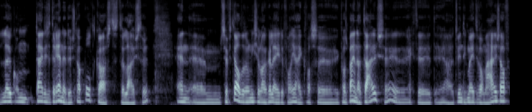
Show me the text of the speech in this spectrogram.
leuk om tijdens het rennen dus naar podcasts te luisteren. En um, ze vertelde nog niet zo lang geleden van ja, ik was, ik was bijna thuis, hè, echt ja, 20 meter van mijn huis af.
